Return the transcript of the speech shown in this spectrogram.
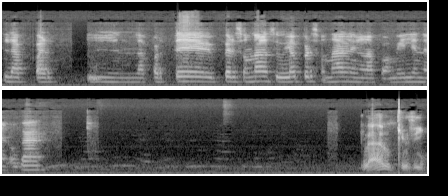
la parte la parte personal, su vida personal en la familia, en el hogar. Claro que sí,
